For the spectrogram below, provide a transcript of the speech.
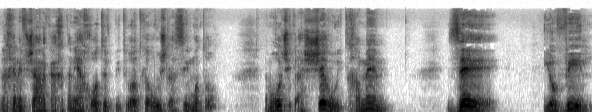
ולכן אפשר לקחת נניח רוטב פטריות קרוש, לשים אותו, למרות שכאשר הוא יתחמם, זה יוביל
